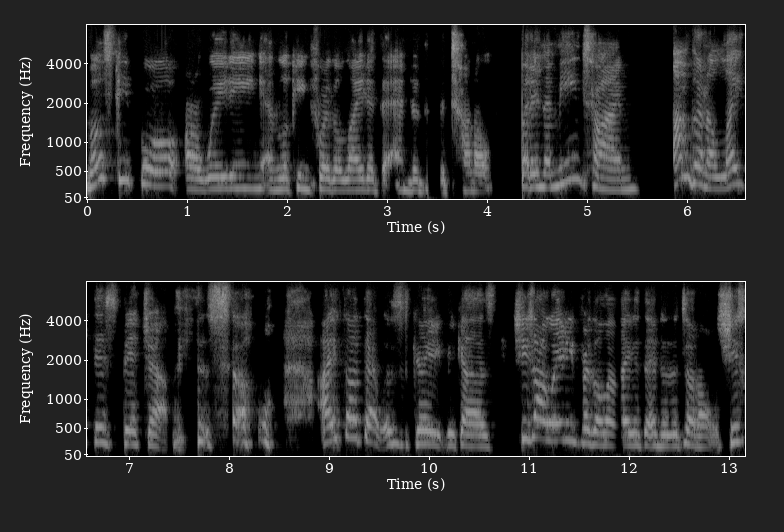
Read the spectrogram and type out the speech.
Most people are waiting and looking for the light at the end of the tunnel. But in the meantime, I'm to light this bitch up. so I thought that was great because she's not waiting for the light at the end of the tunnel. She's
